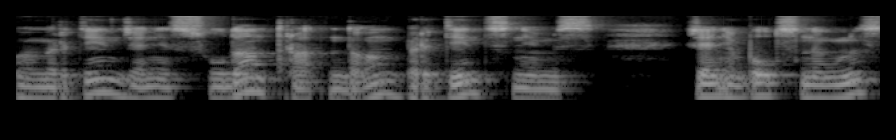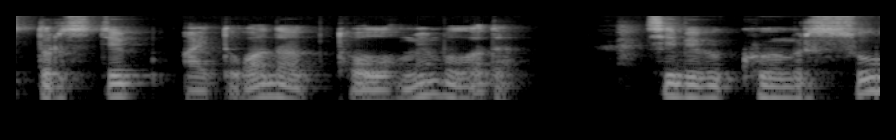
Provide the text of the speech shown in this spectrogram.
көмірден және судан тұратындығын бірден түсінеміз. Және бұл түсінігіміз дұрыс деп айтуға да толығымен болады. Себебі көмірсу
